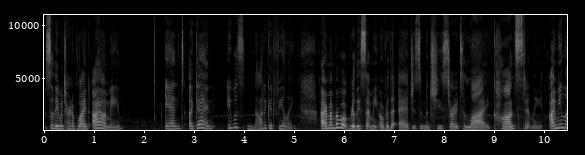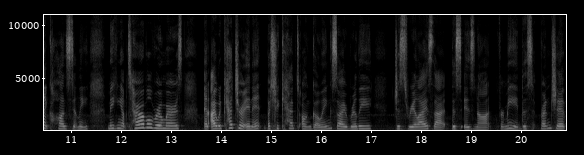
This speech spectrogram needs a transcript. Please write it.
So they would turn a blind eye on me. And again, it was not a good feeling. I remember what really sent me over the edge is when she started to lie constantly. I mean, like constantly, making up terrible rumors, and I would catch her in it, but she kept on going. So I really just realized that this is not for me. This friendship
